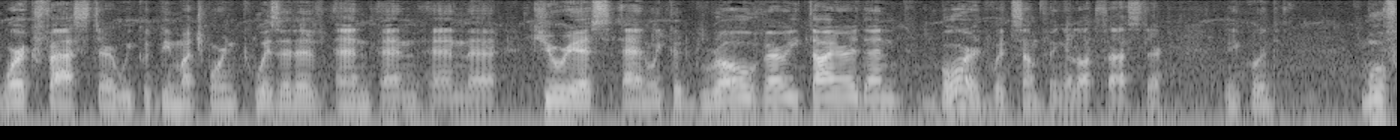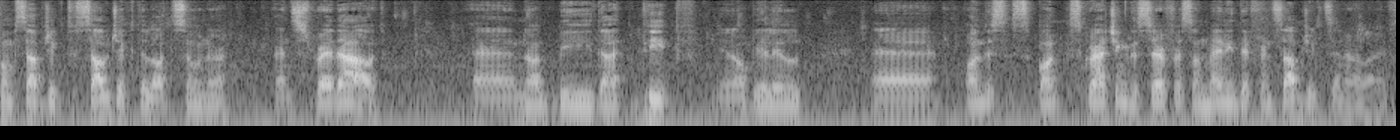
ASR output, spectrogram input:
work faster, we could be much more inquisitive and, and, and uh, curious, and we could grow very tired and bored with something a lot faster. We could move from subject to subject a lot sooner and spread out and not be that deep, you know, be a little uh, on this on scratching the surface on many different subjects in our lives.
